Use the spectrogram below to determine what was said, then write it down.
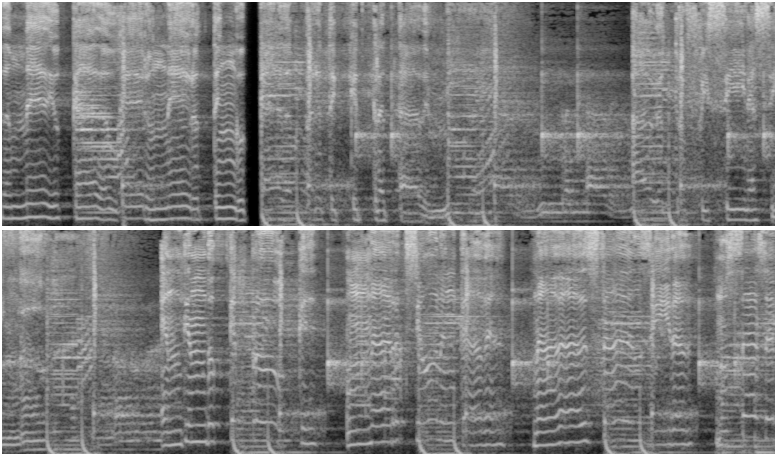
cada medio, cada agujero negro, tengo cada parte que trata de mí. Abro otra oficina sin go. Entiendo que provoque una reacción en cadena. Nada de esta densidad nos hace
